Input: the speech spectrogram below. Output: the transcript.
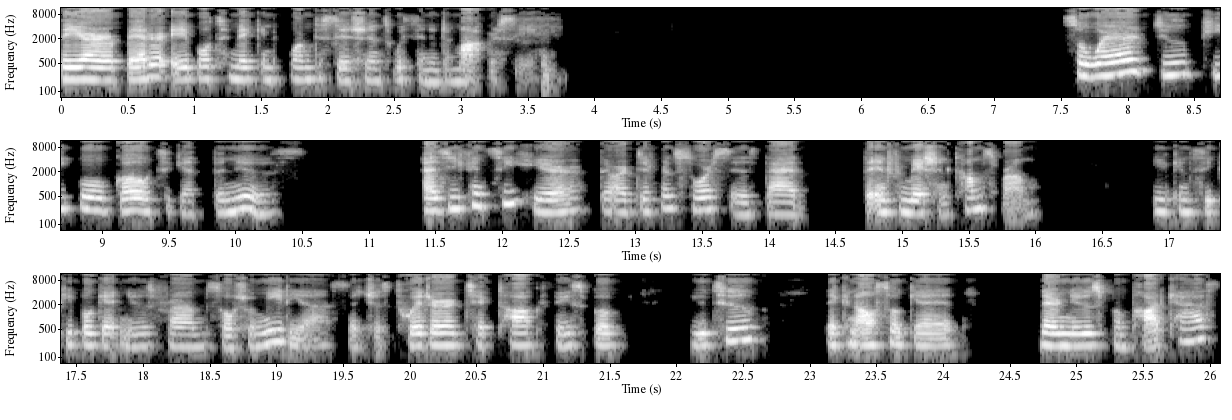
they are better able to make informed decisions within a democracy. So where do people go to get the news? As you can see here, there are different sources that the information comes from. You can see people get news from social media, such as Twitter, TikTok, Facebook, YouTube. They can also get their news from podcasts.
